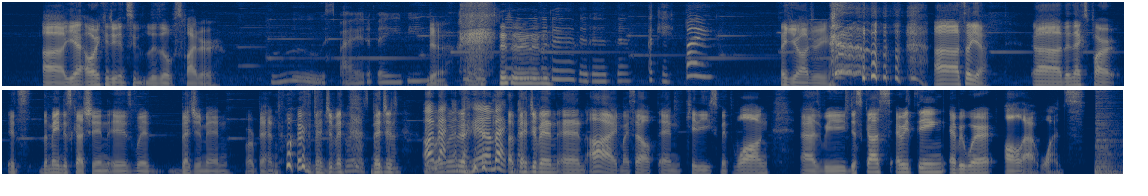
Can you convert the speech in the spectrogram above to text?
Uh, yeah, or I can do Into Lizzo Spider. Ooh, Spider Baby. Yeah. okay, bye. Thank you, Audrey. uh, so yeah, uh, the next part, it's the main discussion is with Benjamin or Ben Benjamin. Who else? Benjamin. Oh, I'm back. I'm back. Yeah, I'm back. Uh, I'm back. Benjamin and I, myself, and Katie Smith Wong, as we discuss everything, everywhere, all at once.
